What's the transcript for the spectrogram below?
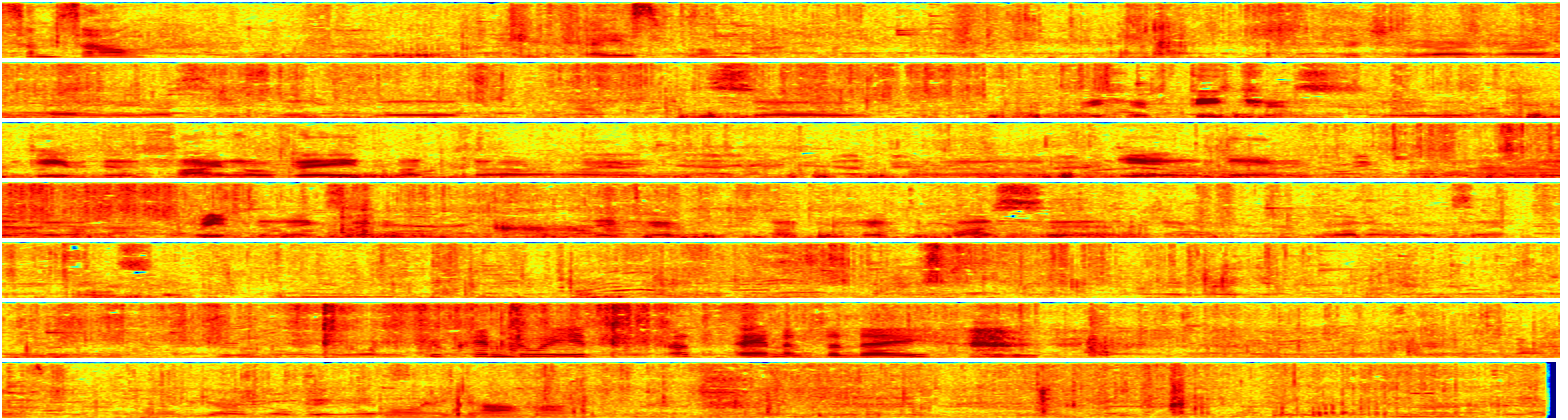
Some sao. Actually, I, I'm only assistant, uh, so we have teachers who give the final grade, but uh, I'm uh, giving them only written exam. They have have to pass uh, oral exam also. you can do it at the end of the day. oh my god.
